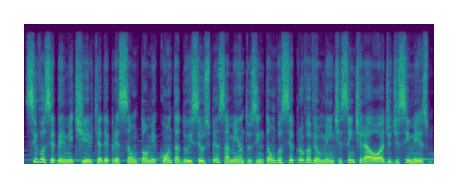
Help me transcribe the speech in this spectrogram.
Se você permitir que a depressão tome conta dos seus pensamentos então você provavelmente sentirá ódio de si mesmo.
